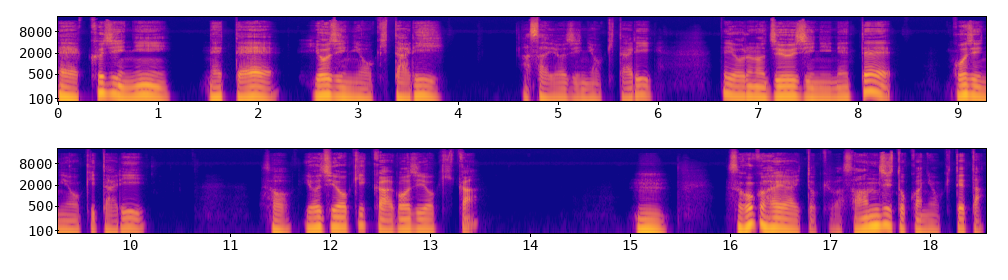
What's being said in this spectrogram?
で、9時に寝て、4時に起きたり、朝4時に起きたり、で、夜の10時に寝て、5時に起きたり、そう、4時起きか5時起きか。うん。すごく早い時は3時とかに起きてた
